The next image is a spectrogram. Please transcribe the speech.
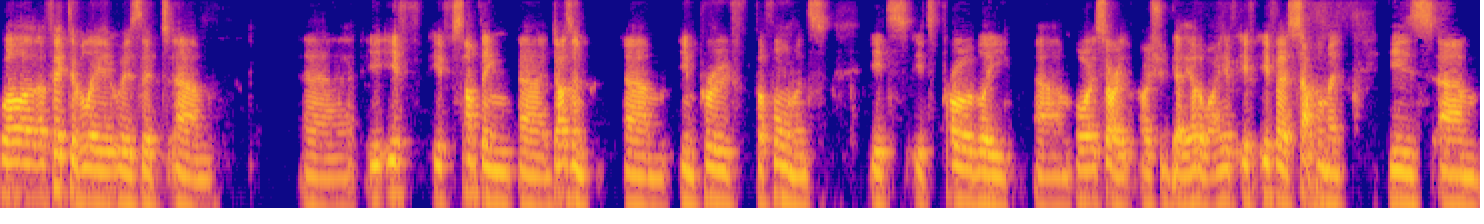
Well, effectively, it was that um, uh, if if something uh, doesn't um, improve performance, it's it's probably um, or sorry, I should go the other way. If if, if a supplement is um,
